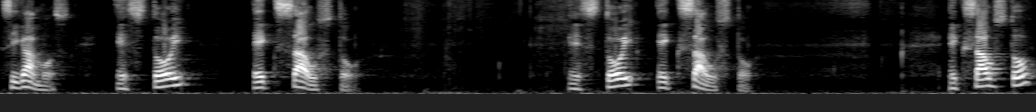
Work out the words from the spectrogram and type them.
Sigamos. Estoy exhausto. Estoy exhausto. Exhausto,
